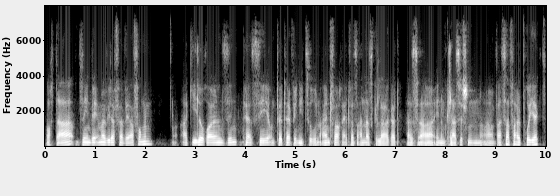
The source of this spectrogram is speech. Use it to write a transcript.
Auch da sehen wir immer wieder Verwerfungen agile Rollen sind per se und per Definition einfach etwas anders gelagert als äh, in einem klassischen äh, Wasserfallprojekt.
